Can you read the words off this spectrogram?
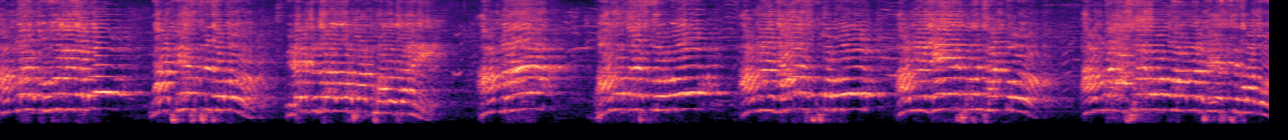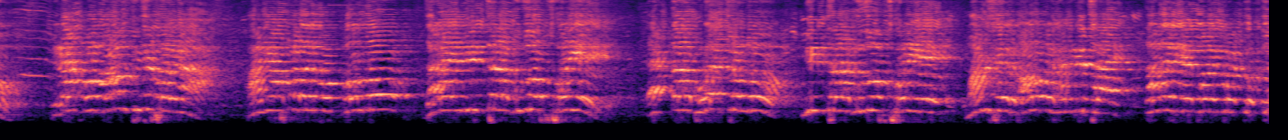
আমরা ভালো জানে। আমরা ভালো কাজ করব, আমরা নামাজ পড়ব, আমরা ন্যায়ের আমরা আশা করব আমরা ফেরতে যাব। এটা কোনো মানুষ দিতে পারে না আমি আপনাদের বলব যারা এই মিথ্যা গুজব ছড়িয়ে একটা ভোটের জন্য মিথ্যা গুজব ছড়িয়ে মানুষের ভালোবাসা নিতে চায় তাদেরকে বয়কট করতে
